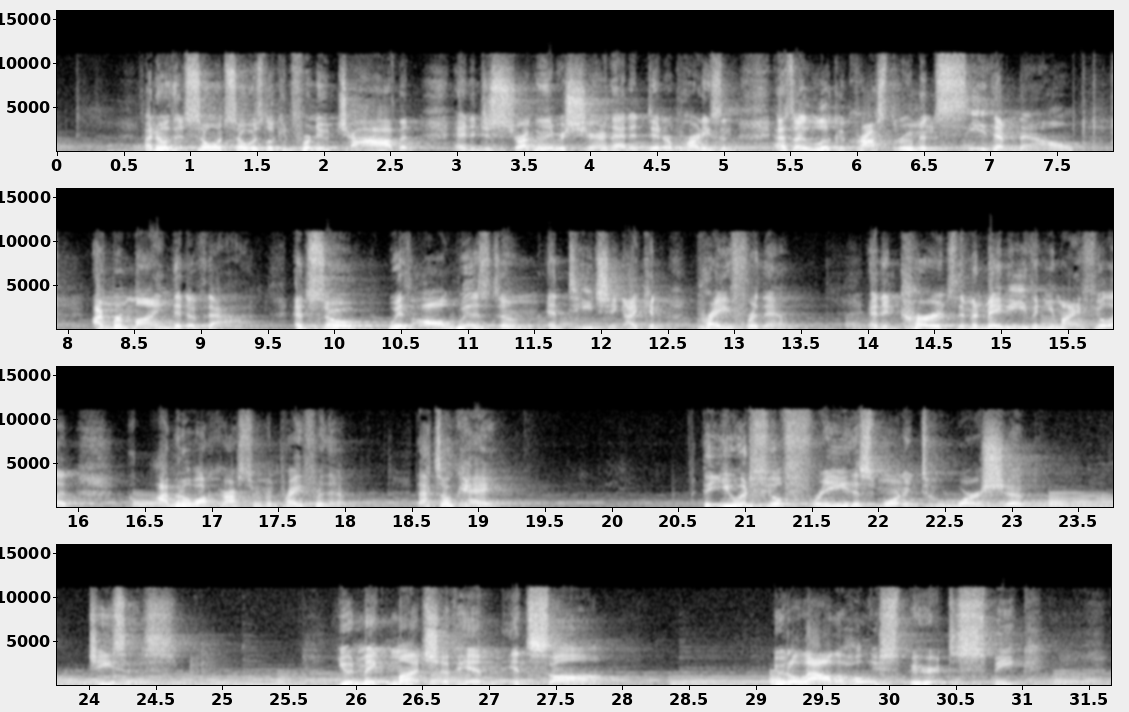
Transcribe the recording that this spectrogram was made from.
I know that so and so was looking for a new job and, and just struggling. They were sharing that at dinner parties. And as I look across the room and see them now, I'm reminded of that. And so, with all wisdom and teaching, I can pray for them and encourage them. And maybe even you might feel it, I'm going to walk across the room and pray for them. That's okay. That you would feel free this morning to worship Jesus. You would make much of him in song. You would allow the Holy Spirit to speak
